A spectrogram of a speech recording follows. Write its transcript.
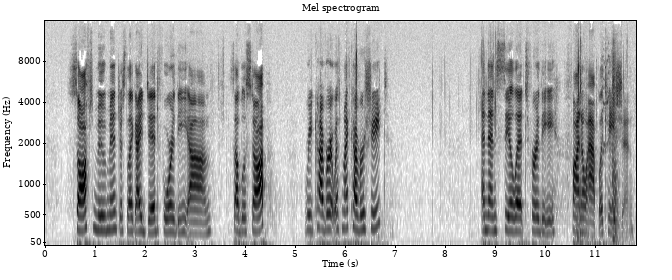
soft movement, just like I did for the um, Sublistop. Recover it with my cover sheet. And then seal it for the final application.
